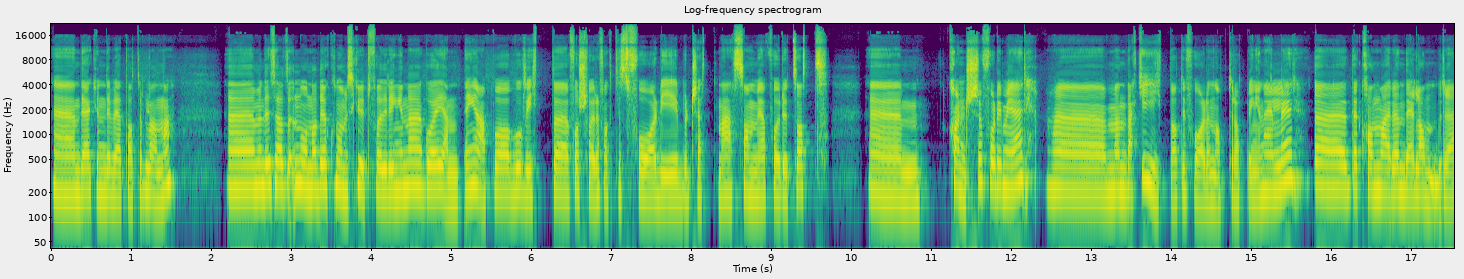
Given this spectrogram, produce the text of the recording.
Eh, det er kun de vedtatte planene. Men det sier at noen av de økonomiske utfordringene går igjen ting er på hvorvidt eh, Forsvaret faktisk får de budsjettene som vi har forutsatt. Eh, kanskje får de mer, men det er ikke gitt at de får den opptrappingen heller. Det, det kan være en del andre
